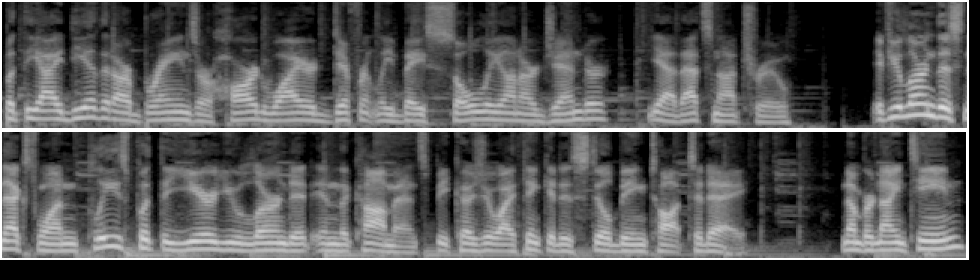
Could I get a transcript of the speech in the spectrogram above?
But the idea that our brains are hardwired differently based solely on our gender? Yeah, that's not true. If you learned this next one, please put the year you learned it in the comments because you I think it is still being taught today. Number 19.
